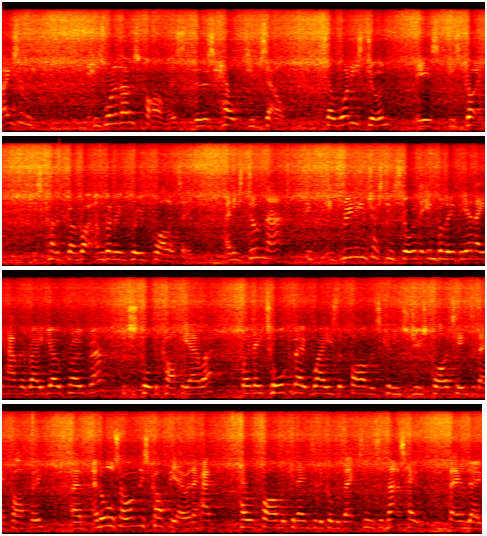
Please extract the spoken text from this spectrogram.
basically, he's one of those farmers that has helped himself. So what he's done is he's got he's kind of gone right. I'm going to improve quality, and he's done that. It's a really interesting story that in Bolivia they have a radio program which is called the Coffee Hour, where they talk about ways that farmers can introduce quality into their coffee. Um, and also on this Coffee Hour they had how a farmer can enter the Cup of Excellence, and that's how he found out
